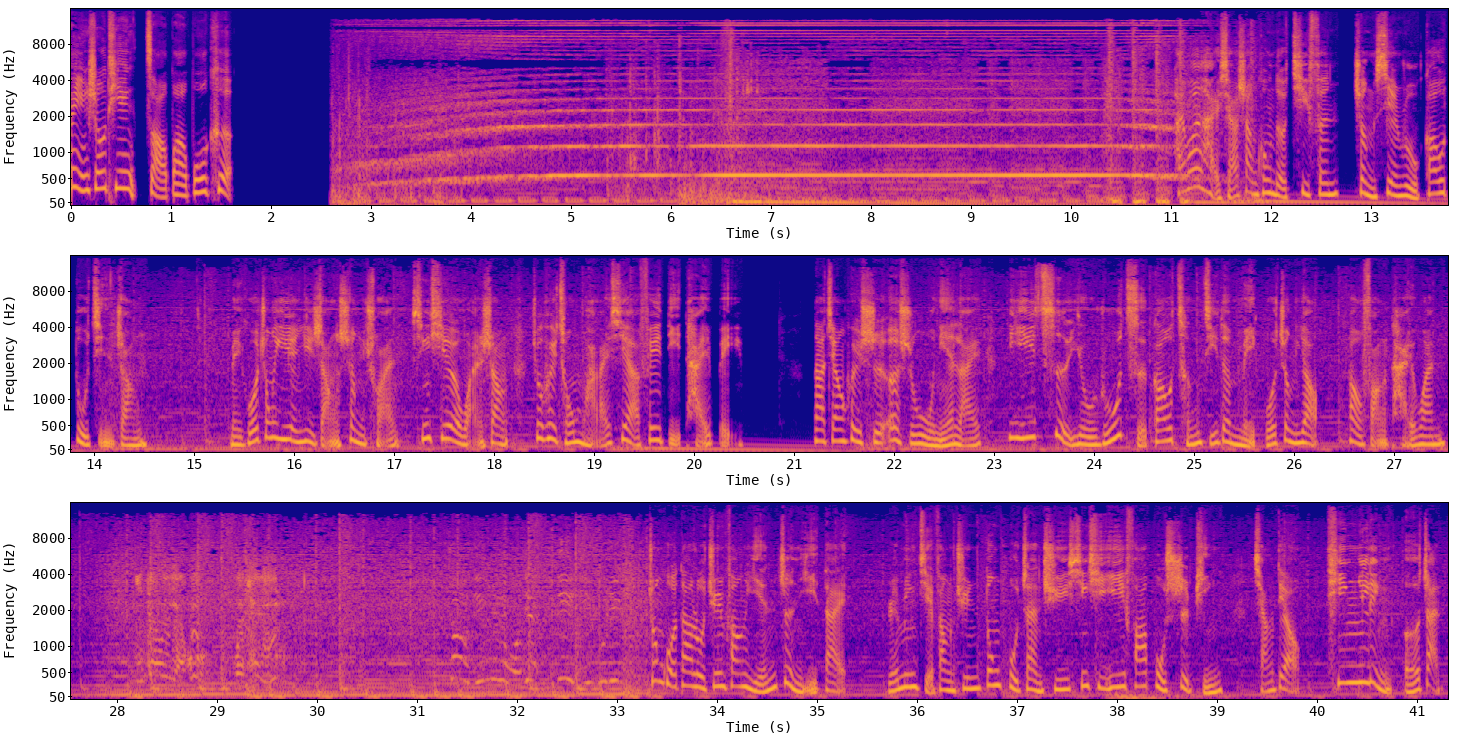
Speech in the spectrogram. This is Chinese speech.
欢迎收听早报播客。台湾海峡上空的气氛正陷入高度紧张。美国众议院议长盛传，星期二晚上就会从马来西亚飞抵台北，那将会是二十五年来第一次有如此高层级的美国政要到访台湾。你站位掩护，我驱离。上级命令我舰立即出击。中国大陆军方严阵以待，人民解放军东部战区星期一发布视频，强调听令而战，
